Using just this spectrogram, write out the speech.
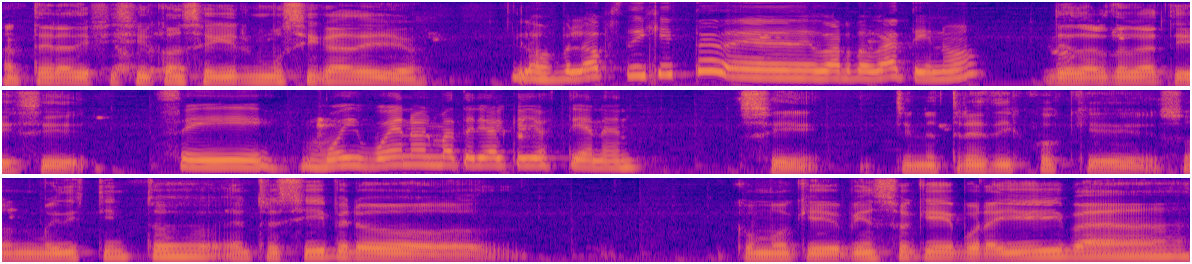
Antes era difícil conseguir música de ellos. Los Blobs dijiste de Eduardo Gatti, ¿no? De Eduardo Gatti, sí. Sí, muy bueno el material que ellos tienen. Sí, tiene tres discos que son muy distintos entre sí, pero como que pienso que por ahí va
